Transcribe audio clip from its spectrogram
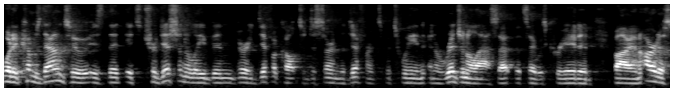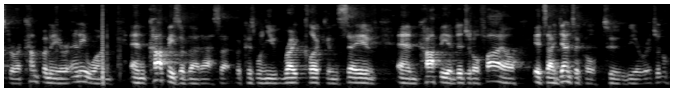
what it comes down to is that it's traditionally been very difficult to discern the difference between an original asset that, say, was created by an artist or a company or anyone and copies of that asset. Because when you right click and save and copy a digital file, it's identical to the original.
